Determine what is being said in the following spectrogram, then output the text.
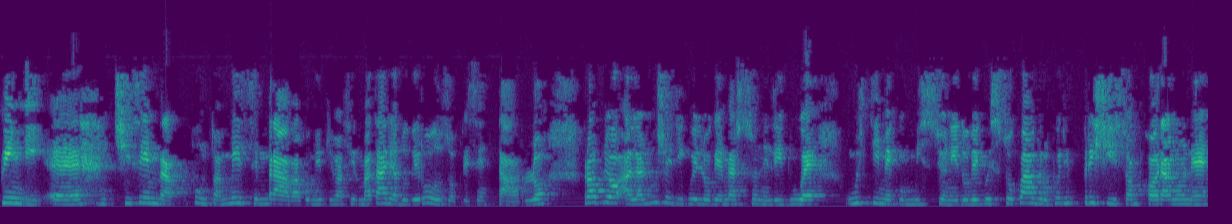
Quindi eh, ci sembra, appunto, a me sembrava come prima firmataria doveroso presentarlo proprio alla luce di quello che è emerso nelle due ultime commissioni, dove questo quadro preciso ancora non è,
